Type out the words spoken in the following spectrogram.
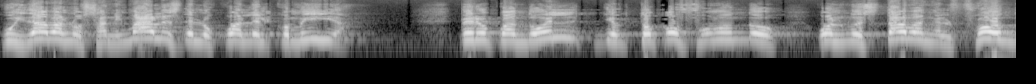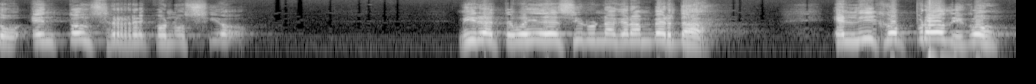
cuidaban los animales de los cuales él comía. Pero cuando él tocó fondo, cuando estaba en el fondo, entonces reconoció. Mira, te voy a decir una gran verdad. El hijo pródigo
